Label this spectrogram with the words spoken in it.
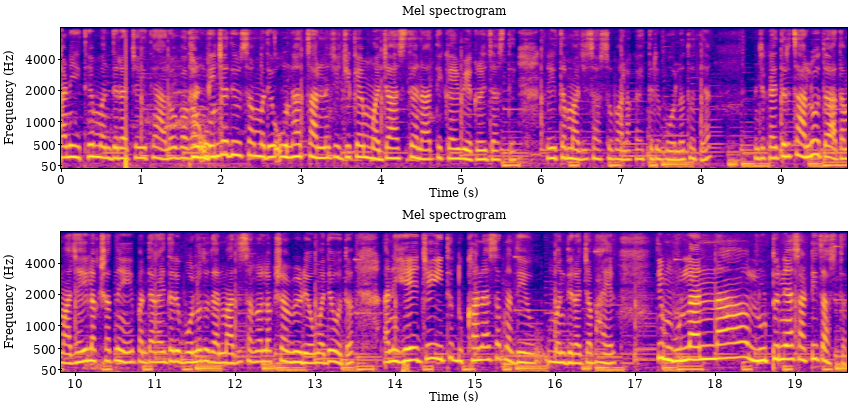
आणि इथे मंदिराच्या इथे आलो बघा थंडीच्या दिवसामध्ये उन्हात चालण्याची जी काही मजा असते ना ती काही वेगळीच असते. तर इथं माझी सासू मला काहीतरी बोलत होत्या. म्हणजे काहीतरी चालू होतं. आता माझ्याही लक्षात नाही पण त्या काहीतरी बोलत होत्या आणि माझं सगळं लक्ष व्हिडिओमध्ये होतं. आणि हे जे इथे दुकानं असतात ना देव मंदिराच्या बाहेर ती मुलांना लुटण्यासाठीच असतात.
